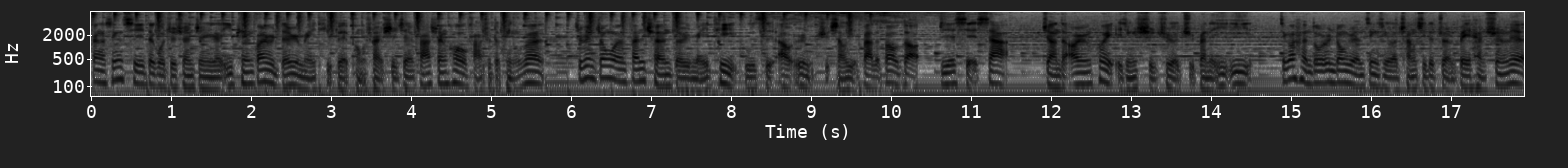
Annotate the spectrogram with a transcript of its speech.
上个星期，德国之声整理了一篇关于德语媒体对彭帅事件发生后发出的评论。这篇中文翻成德语媒体“如此奥运取消也罢”的报道，直接写下。这样的奥运会已经失去了举办的意义。尽管很多运动员进行了长期的准备和训练，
